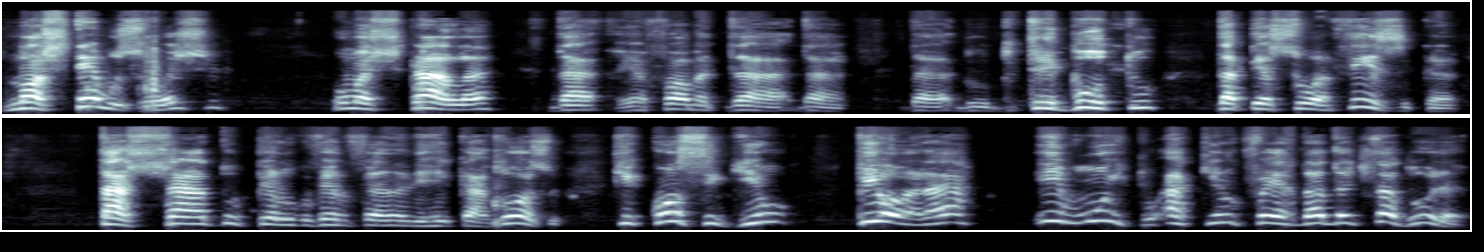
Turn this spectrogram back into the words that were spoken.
nós temos hoje, uma escala da reforma da, da, da do, do tributo da pessoa física, taxado pelo governo Fernando Henrique Cardoso, que conseguiu piorar e muito aquilo que foi herdado da ditadura.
